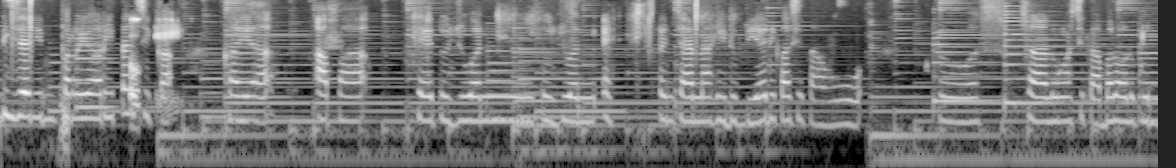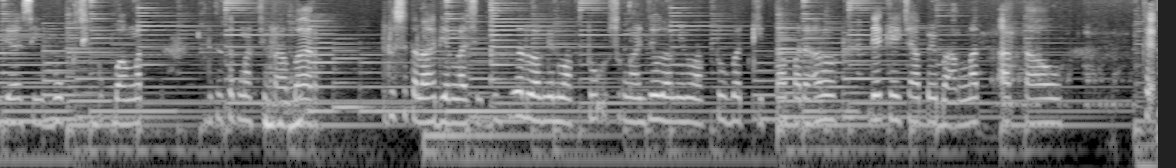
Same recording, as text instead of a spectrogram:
dijadiin prioritas sih Oke. kak kayak apa kayak tujuan tujuan eh rencana hidup dia dikasih tahu. Terus selalu ngasih kabar walaupun dia sibuk sibuk banget dia tetap ngasih Mhm. kabar. Terus setelah dia ngasih itu dia luangin waktu sengaja luangin waktu buat kita. Padahal dia kayak capek banget atau kayak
